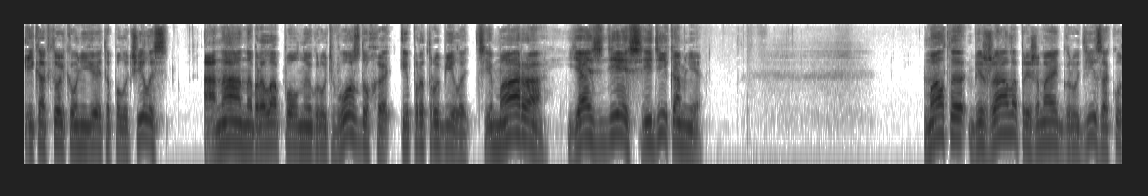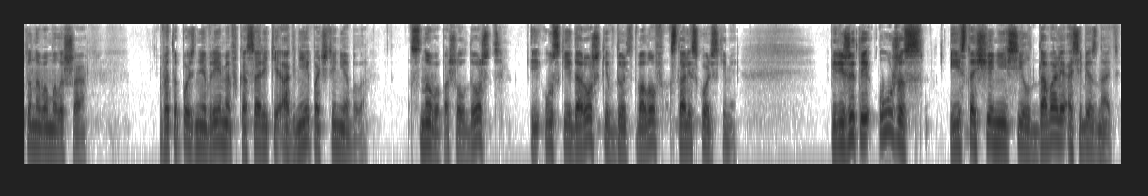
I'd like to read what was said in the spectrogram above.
И как только у нее это получилось, она набрала полную грудь воздуха и протрубила «Тимара, я здесь, иди ко мне!» Малта бежала, прижимая к груди закутанного малыша. В это позднее время в косарике огней почти не было. Снова пошел дождь, и узкие дорожки вдоль стволов стали скользкими — Пережитый ужас и истощение сил давали о себе знать.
